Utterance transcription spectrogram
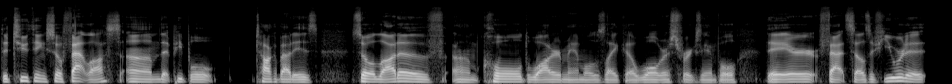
the two things, so fat loss, um, that people talk about is so a lot of um, cold water mammals, like a walrus, for example, their fat cells. If you were to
